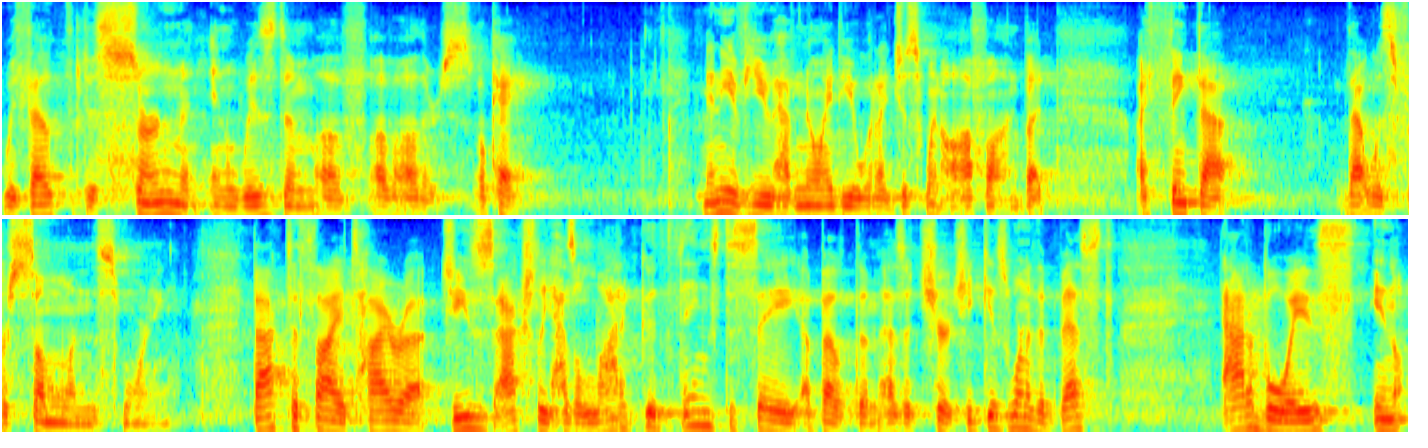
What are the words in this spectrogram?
without the discernment and wisdom of, of others. Okay, many of you have no idea what I just went off on, but I think that that was for someone this morning. Back to Thyatira, Jesus actually has a lot of good things to say about them as a church. He gives one of the best attaboys in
